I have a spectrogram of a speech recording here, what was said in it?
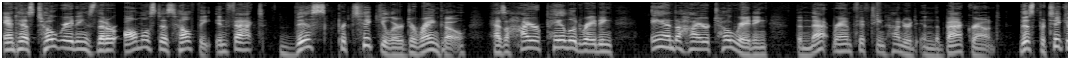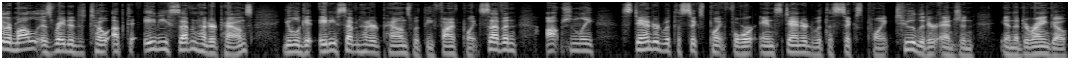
and has tow ratings that are almost as healthy. In fact, this particular Durango has a higher payload rating and a higher tow rating than that Ram 1500 in the background. This particular model is rated to tow up to 8,700 pounds. You will get 8,700 pounds with the 5.7, optionally standard with the 6.4 and standard with the 6.2 liter engine in the Durango.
